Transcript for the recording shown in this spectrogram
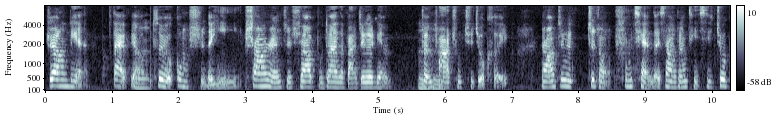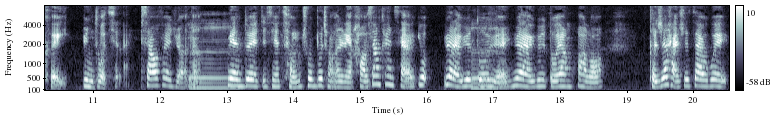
这张脸代表最有共识的意义。商人只需要不断的把这个脸分发出去就可以了，然后这个这种肤浅的象征体系就可以。运作起来，消费者呢，面对这些层出不穷的脸，好像看起来又越来越多元、越来越多样化喽。可是还是在为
